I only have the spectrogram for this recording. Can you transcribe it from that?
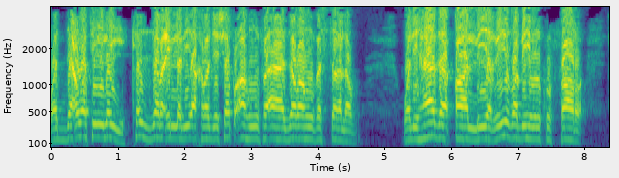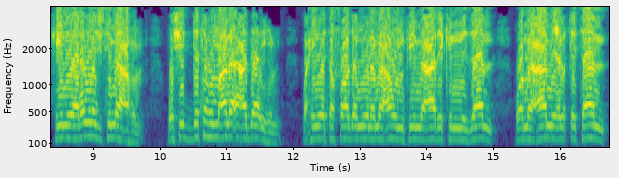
والدعوة إليه كالزرع الذي أخرج شطأه فآزره فاستغلظ. ولهذا قال ليغيظ بهم الكفار حين يرون اجتماعهم. وشدتهم على أعدائهم وحين يتصادمون معهم في معارك النزال ومعامع القتال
